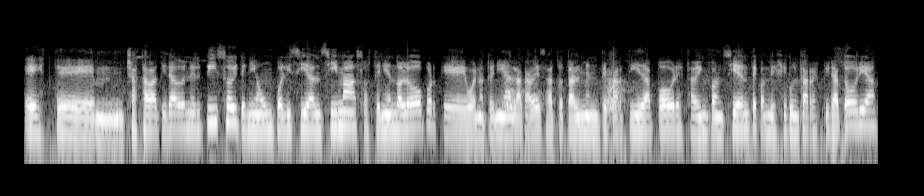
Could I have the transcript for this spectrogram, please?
este, mm, ya estaba tirado en el piso y tenía un policía encima sosteniéndolo porque, bueno, tenía la cabeza totalmente partida, pobre, estaba inconsciente, con dificultad respiratoria.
